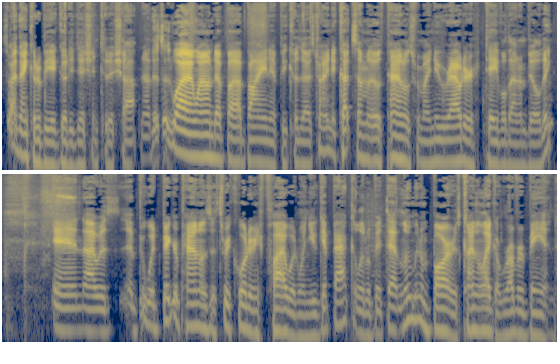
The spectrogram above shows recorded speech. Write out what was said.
So I think it'll be a good addition to the shop. Now this is why I wound up uh, buying it because I was trying to cut some of those panels for my new router table that I'm building, and I was uh, with bigger panels of three quarter inch plywood. When you get back a little bit, that aluminum bar is kind of like a rubber band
